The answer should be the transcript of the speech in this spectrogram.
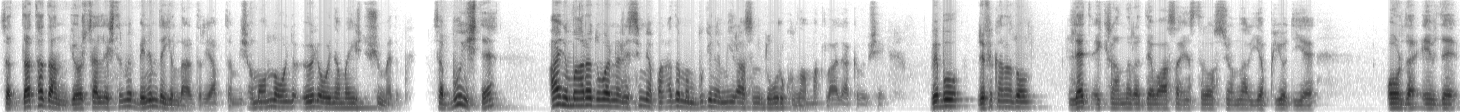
Mesela datadan görselleştirme benim de yıllardır yaptığım iş ama onunla oyna, öyle oynamayı hiç düşünmedim. Mesela bu işte aynı mağara duvarına resim yapan adamın bugüne mirasını doğru kullanmakla alakalı bir şey. Ve bu Refik Anadolu LED ekranlara devasa enstalasyonlar yapıyor diye orada evde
